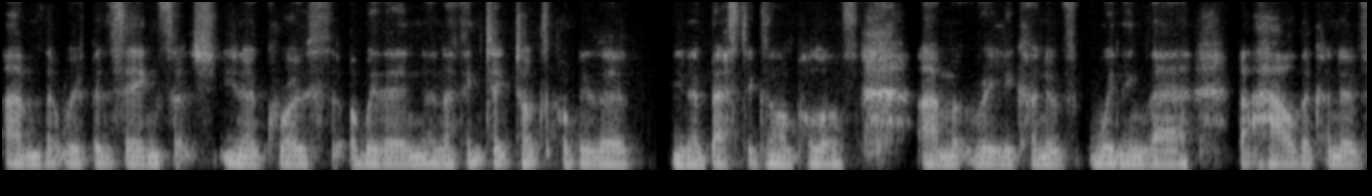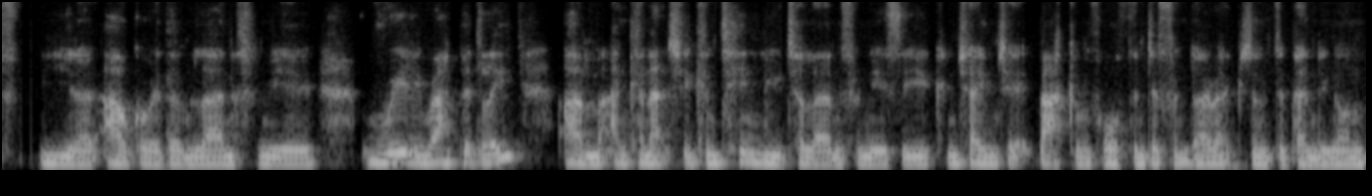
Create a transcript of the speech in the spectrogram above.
um, that we've been seeing such you know growth within, and I think TikTok's probably the you know best example of um, really kind of winning there but how the kind of you know algorithm learns from you really rapidly um, and can actually continue to learn from you. So you can change it back and forth in different directions depending on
